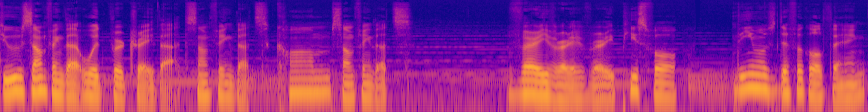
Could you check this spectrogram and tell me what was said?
do something that would portray that, something that's calm, something that's very, very, very peaceful. The most difficult thing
